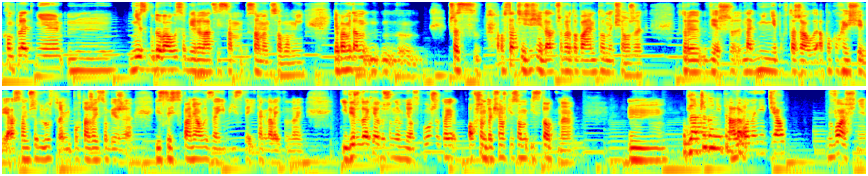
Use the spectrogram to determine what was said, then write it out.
kompletnie mm, nie zbudowały sobie relacji z sam, samym sobą. I ja pamiętam, przez ostatnie 10 lat przewertowałem tony książek, które, wiesz, nagminnie powtarzały, a pokochaj siebie, a stań przed lustrem i powtarzaj sobie, że jesteś wspaniały, zajebisty i tak dalej, i tak dalej. I wiesz, do jakiego doszedłem wniosku? Że te, owszem, te książki są istotne. Mm, Dlaczego nie trafiają? Ale one nie działają Właśnie,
